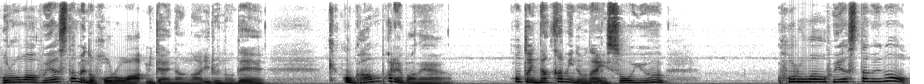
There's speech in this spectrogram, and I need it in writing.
フォロワー増やすためのフォロワーみたいなのがいるので結構頑張ればね本当に中身のないそういうフォロワーを増やすための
